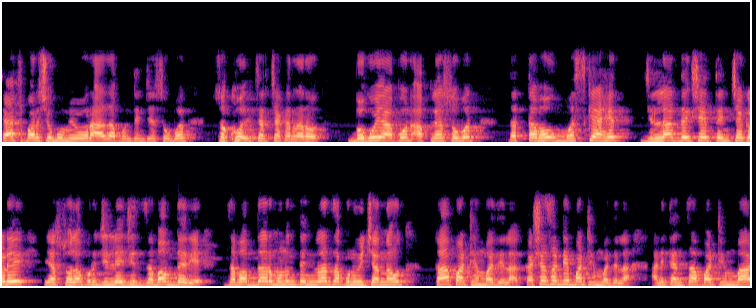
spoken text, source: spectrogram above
त्याच पार्श्वभूमीवर आज आपण त्यांच्यासोबत सखोल चर्चा करणार आहोत. बघूया आपण आपल्यासोबत दत्ताभाऊ मस्के आहेत जिल्हाध्यक्ष आहेत त्यांच्याकडे. या सोलापूर जिल्ह्याची जबाबदारी आहे. जबाबदार म्हणून त्यांनाच आपण विचारणार आहोत का पाठिंबा दिला? कशासाठी पाठिंबा दिला? आणि त्यांचा पाठिंबा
